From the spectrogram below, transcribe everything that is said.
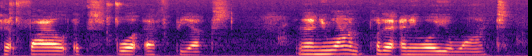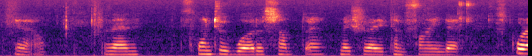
get file, export FBX. And then you want to put it anywhere you want, you know. And then go into Word or something, make sure that you can find it. Export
